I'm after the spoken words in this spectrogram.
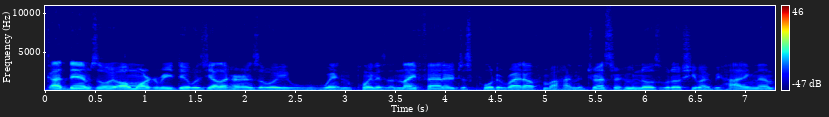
Goddamn Zoe! All Marguerite did was yell at her, and Zoe went and pointed a knife at her. Just pulled it right out from behind the dresser. Who knows what else she might be hiding them?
